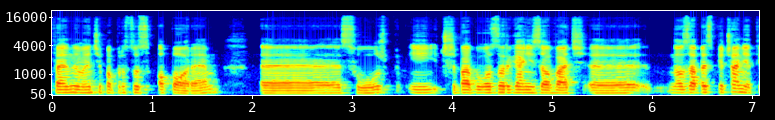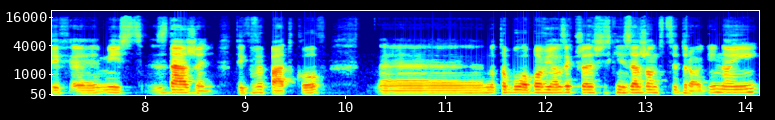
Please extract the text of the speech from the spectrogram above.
pewnym momencie po prostu z oporem e, służb i trzeba było zorganizować e, no, zabezpieczanie tych e, miejsc zdarzeń, tych wypadków. No to był obowiązek przede wszystkim zarządcy drogi, no i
